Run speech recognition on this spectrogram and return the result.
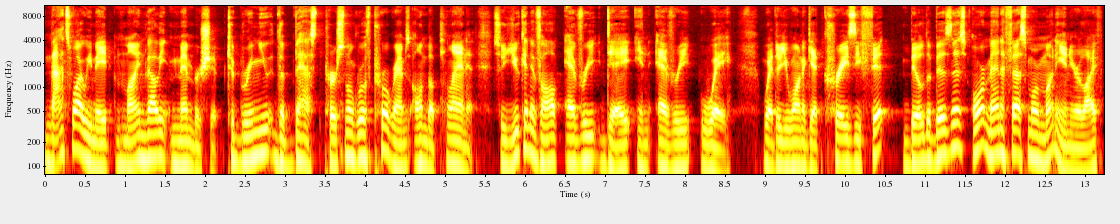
And that's why we made Mindvalley membership to bring you the best personal growth programs on the planet so you can evolve every day in every way. Whether you want to get crazy fit, build a business, or manifest more money in your life,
